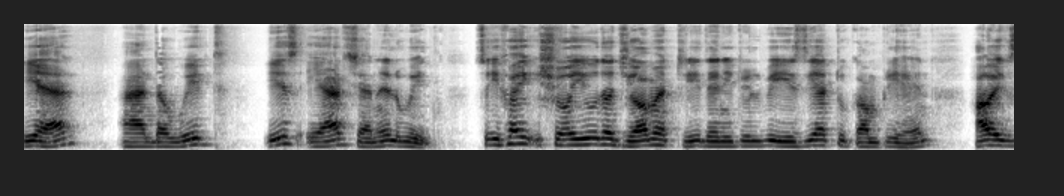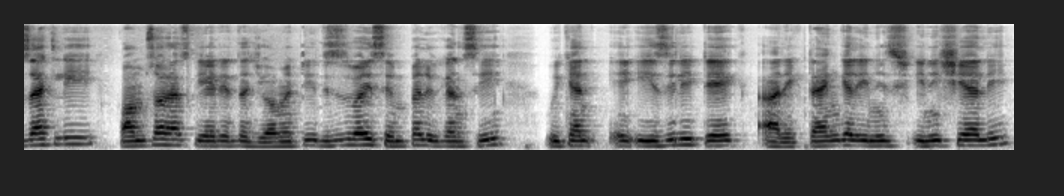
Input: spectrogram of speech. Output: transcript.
air and the width is air channel width. So if i show you the geometry then it will be easier to comprehend how exactly COMSOL has created the geometry. This is very simple. You can see we can easily take a rectangle initially.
